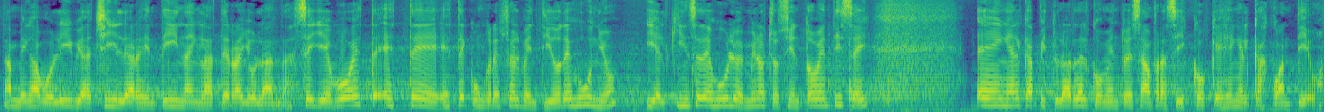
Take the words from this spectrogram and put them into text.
también a Bolivia, Chile, Argentina, Inglaterra y Holanda. Se llevó este, este, este congreso el 22 de junio y el 15 de julio de 1826 en el capitular del convento de San Francisco, que es en el casco antiguo.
